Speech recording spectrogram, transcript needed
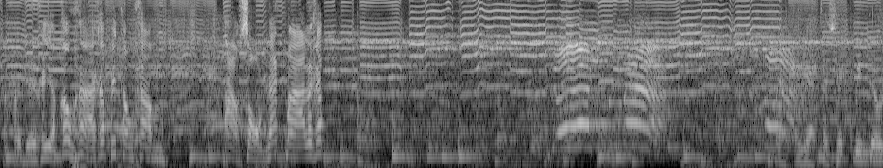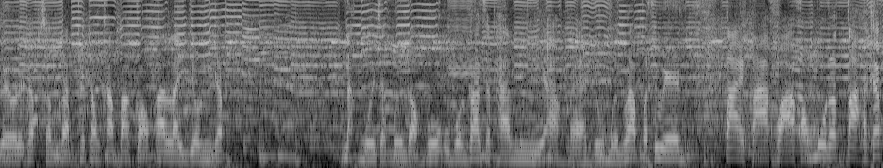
ค่อยๆเดินขยับเข้าหาครับเพชรทองคำอ้าวสองนัดมาแล้วครับ ก็อยากจะเช็คบินเร็วๆเลยครับสำหรับเพชรทองคำบางกอกอะไหล่ยนต์ครับนักมวยจากเมืองดอกบัวอุบลราชธานีอ้าวแหมดูเหมือนว่าบริเวณใต้ตาขวาของมูรตะครับ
